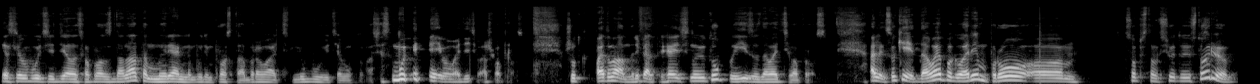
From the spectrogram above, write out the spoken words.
Если вы будете делать вопрос с донатом, мы реально будем просто обрывать любую тему, которая у нас сейчас будет, и выводить ваш вопрос. Шутка. Поэтому, ладно, ребят, приходите на YouTube и задавайте вопросы. Алекс, окей, давай поговорим про, э, собственно, всю эту историю.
